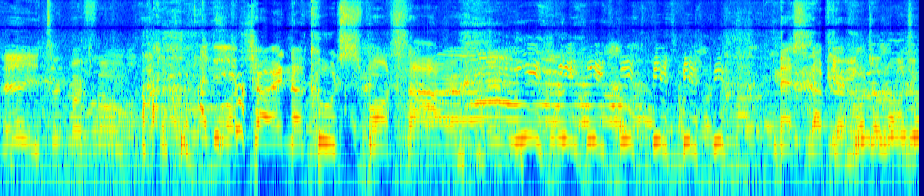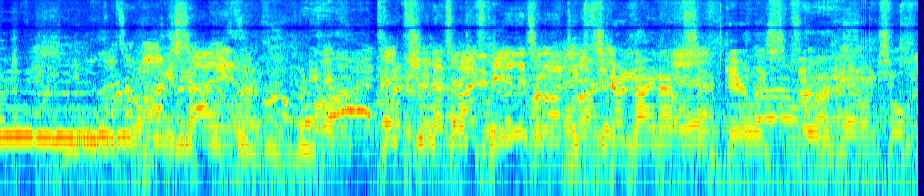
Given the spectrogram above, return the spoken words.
Hey, you took my phone. I did. Trying a good spot there. Messing up your hood a lot. That's a bad sign. Picture that might be a little on You know, 99% of gay relationships got a hand on the shoulder.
